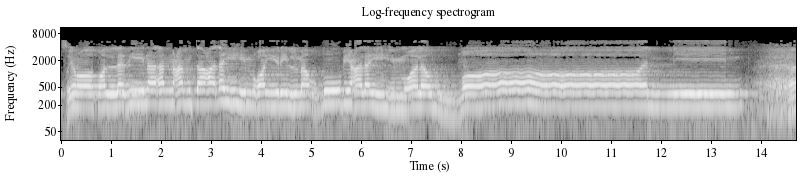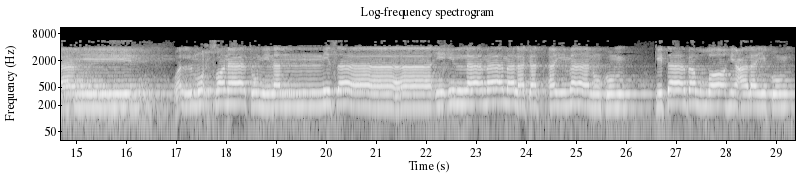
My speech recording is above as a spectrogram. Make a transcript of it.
صراط الذين أنعمت عليهم غير المغضوب عليهم ولا الضالين. آمين. والمحصنات من النساء إلا ما ملكت أيمانكم. كتاب الله عليكم.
